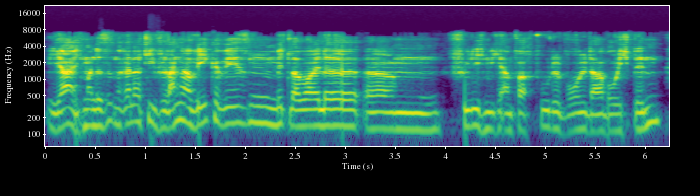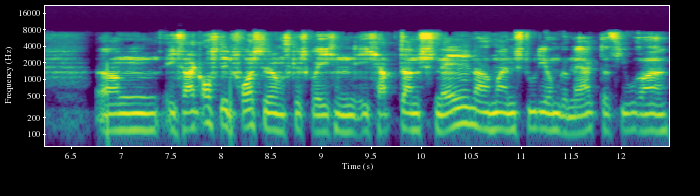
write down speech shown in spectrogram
ja, ich meine, das ist ein relativ langer Weg gewesen. Mittlerweile ähm, fühle ich mich einfach pudelwohl da, wo ich bin. Ähm, ich sage oft in Vorstellungsgesprächen, ich habe dann schnell nach meinem Studium gemerkt, dass Jura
